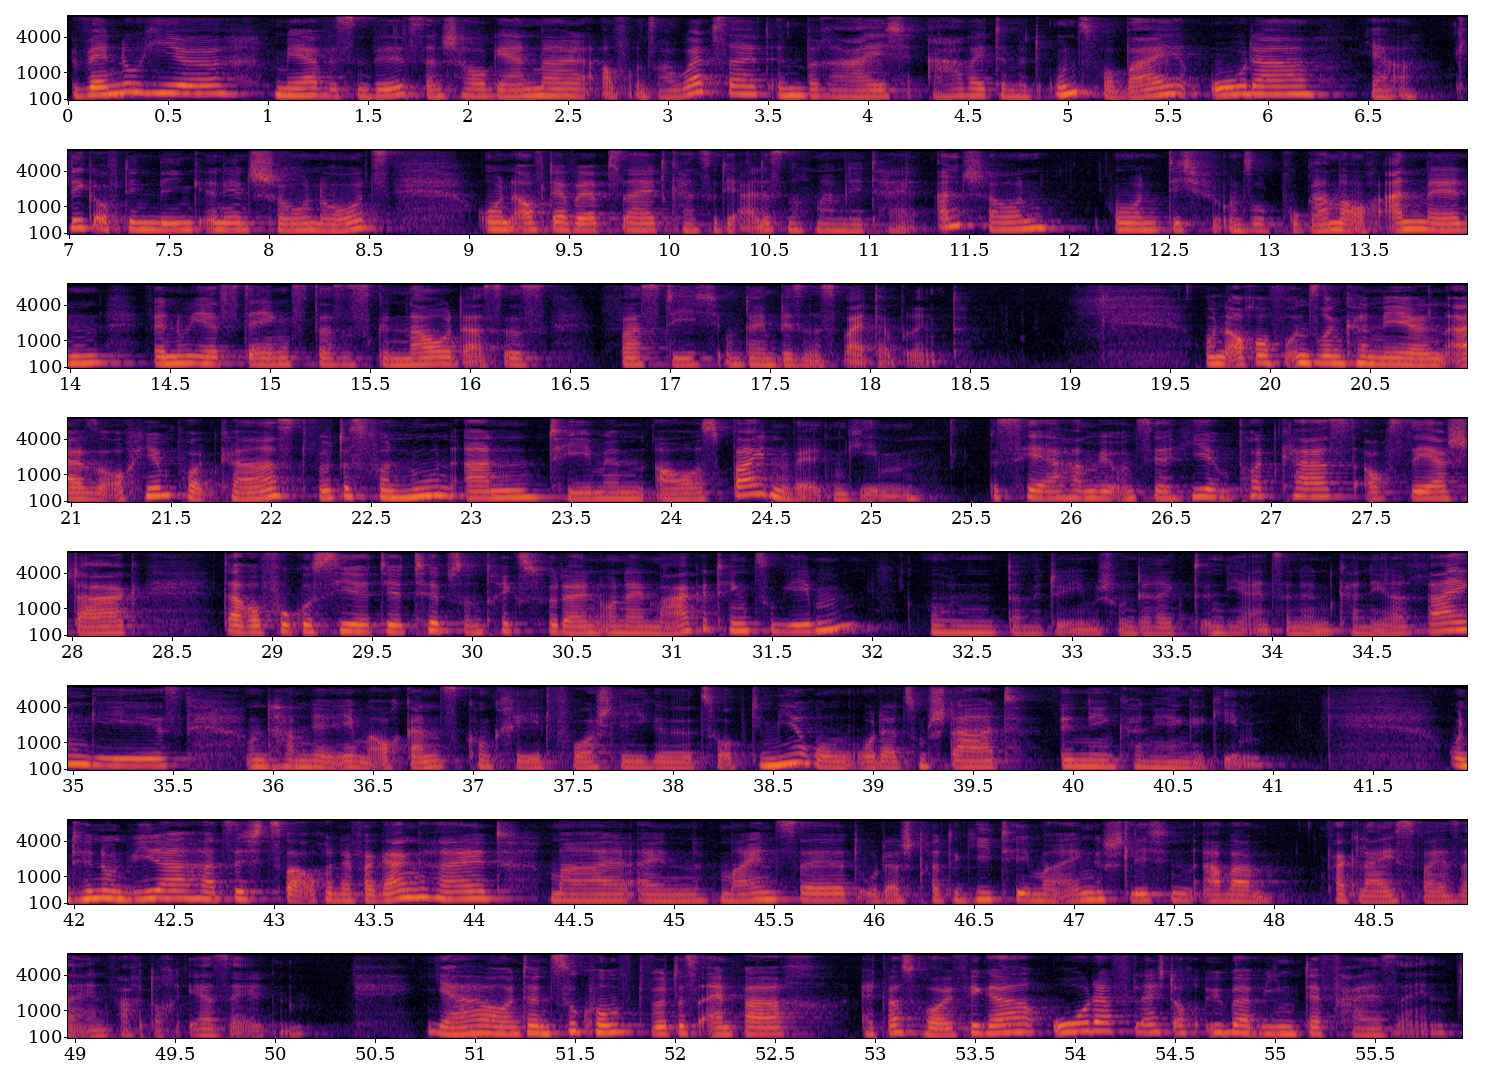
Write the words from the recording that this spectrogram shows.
Wenn du hier mehr wissen willst, dann schau gern mal auf unserer Website im Bereich Arbeite mit uns vorbei oder ja, klick auf den Link in den Show Notes und auf der Website kannst du dir alles nochmal im Detail anschauen und dich für unsere Programme auch anmelden, wenn du jetzt denkst, dass es genau das ist, was dich und dein Business weiterbringt. Und auch auf unseren Kanälen, also auch hier im Podcast, wird es von nun an Themen aus beiden Welten geben. Bisher haben wir uns ja hier im Podcast auch sehr stark darauf fokussiert, dir Tipps und Tricks für dein Online-Marketing zu geben. Und damit du eben schon direkt in die einzelnen Kanäle reingehst und haben dir eben auch ganz konkret Vorschläge zur Optimierung oder zum Start in den Kanälen gegeben. Und hin und wieder hat sich zwar auch in der Vergangenheit mal ein Mindset- oder Strategiethema eingeschlichen, aber vergleichsweise einfach doch eher selten. Ja, und in Zukunft wird es einfach etwas häufiger oder vielleicht auch überwiegend der Fall sein.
